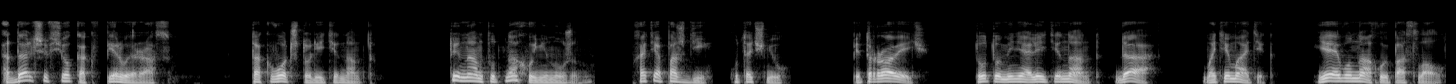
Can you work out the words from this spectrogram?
А дальше все как в первый раз. Так вот что, лейтенант. Ты нам тут нахуй не нужен. Хотя пожди, уточню. Петрович, тут у меня лейтенант. Да, математик. Я его нахуй послал.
